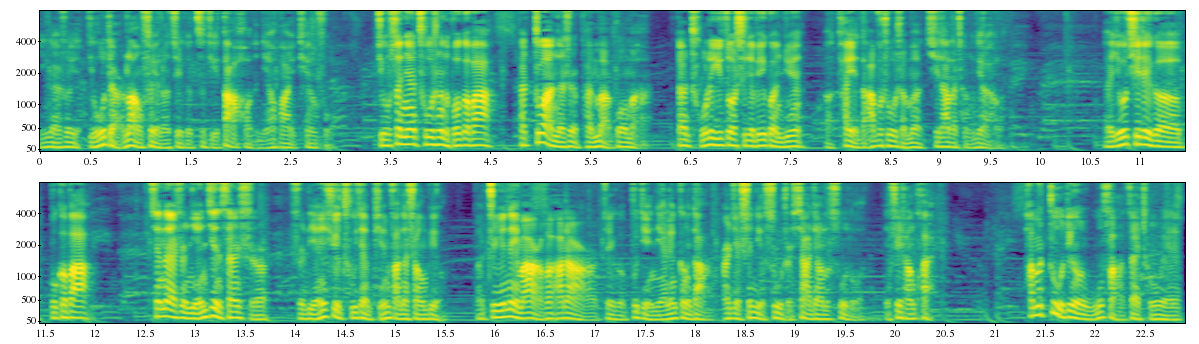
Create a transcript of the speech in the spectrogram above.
应该说也有点浪费了这个自己大好的年华与天赋。九三年出生的博格巴，他赚的是盆满钵满，但除了一座世界杯冠军啊，他也拿不出什么其他的成绩来了。呃，尤其这个博格巴，现在是年近三十，是连续出现频繁的伤病啊。至于内马尔和阿扎尔，这个不仅年龄更大，而且身体素质下降的速度也非常快，他们注定无法再成为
